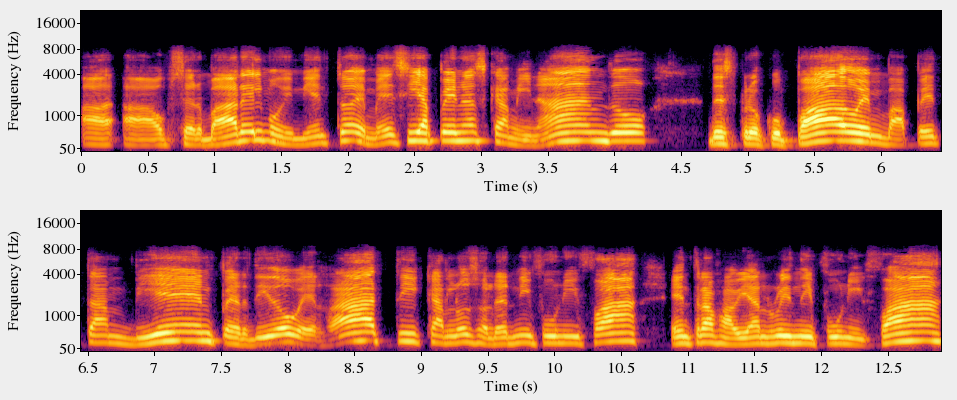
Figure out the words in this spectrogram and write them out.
a observar el movimiento de Messi apenas caminando, despreocupado, Mbappé también, perdido Berratti, Carlos Soler ni fa, entra Fabián Ruiz ni fa,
